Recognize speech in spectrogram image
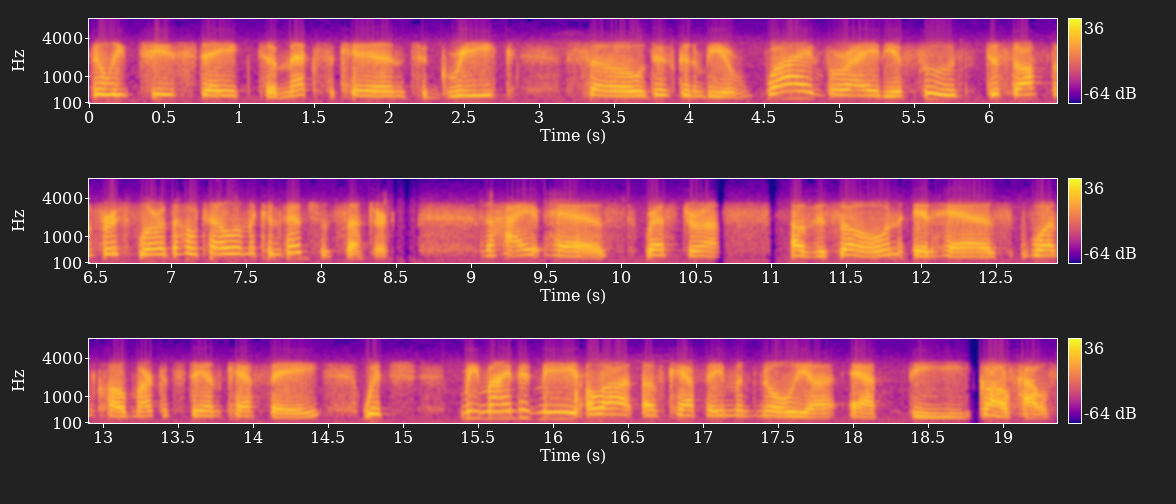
Philly cheesesteak to Mexican to Greek. So there's going to be a wide variety of foods just off the first floor of the hotel in the convention center. The Hyatt has restaurants of its own. It has one called Market Stand Cafe, which reminded me a lot of Cafe Magnolia at the Galt House.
